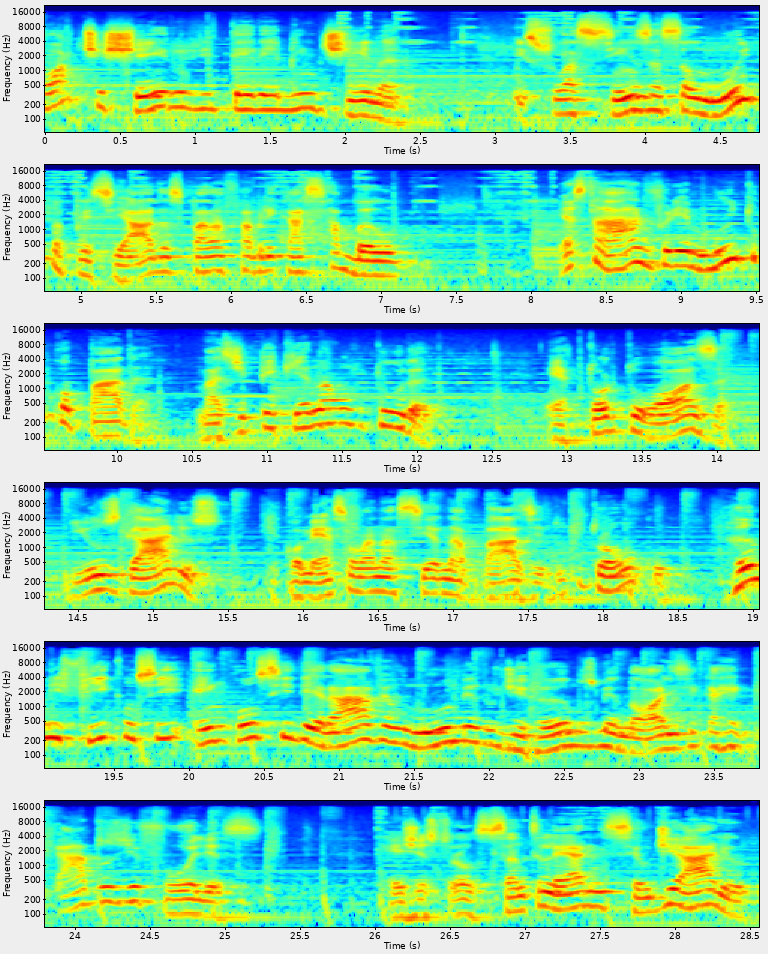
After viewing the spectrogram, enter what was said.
forte cheiro de terebintina e suas cinzas são muito apreciadas para fabricar sabão. Esta árvore é muito copada, mas de pequena altura. É tortuosa e os galhos, que começam a nascer na base do tronco, ramificam-se em considerável número de ramos menores e carregados de folhas. Registrou Saint-Hilaire em seu diário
